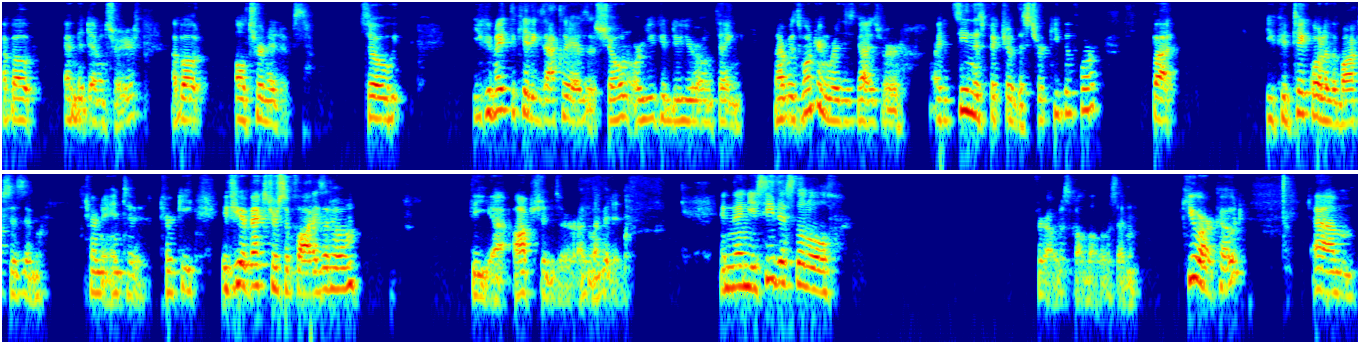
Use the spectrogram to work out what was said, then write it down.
about, and the demonstrators, about alternatives. So you can make the kit exactly as it's shown, or you can do your own thing. And I was wondering where these guys were. I'd seen this picture of this turkey before, but you could take one of the boxes and turn it into turkey. If you have extra supplies at home, the uh, options are unlimited. And then you see this little, forgot what it's called all of a sudden, QR code. Um,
